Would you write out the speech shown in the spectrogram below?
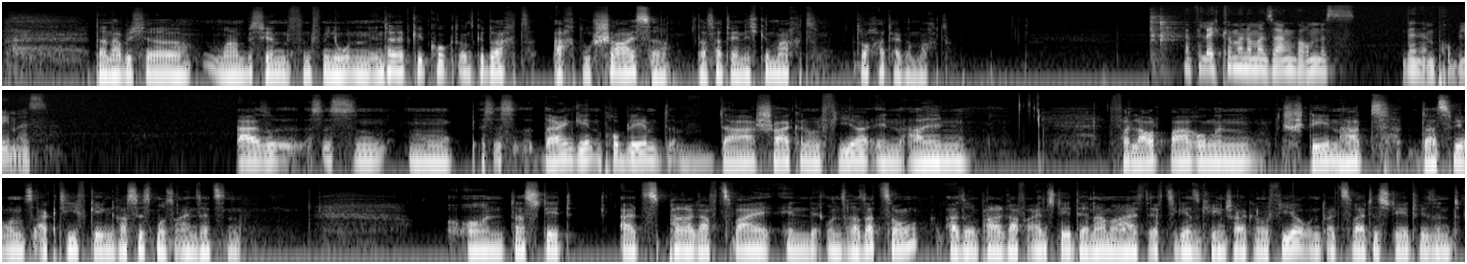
Dann habe ich äh, mal ein bisschen fünf Minuten Internet geguckt und gedacht, ach du Scheiße, das hat er nicht gemacht. Doch, hat er gemacht. Ja, vielleicht können wir nochmal sagen, warum das denn ein Problem ist. Also es ist, ein, mm, es ist dahingehend ein Problem, da Schalke 04 in allen Verlautbarungen stehen hat, dass wir uns aktiv gegen Rassismus einsetzen. Und das steht als Paragraph 2 in unserer Satzung. Also in Paragraph 1 steht, der Name heißt FC Gelsenkirchen Schalke 04 und als zweites steht, wir sind,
